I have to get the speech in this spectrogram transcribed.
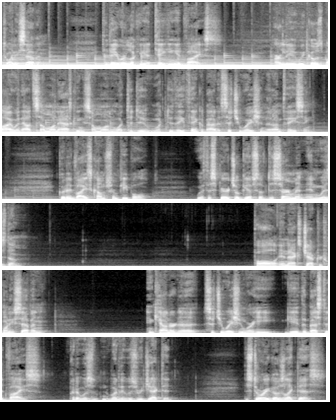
27. Today we're looking at taking advice. Hardly a week goes by without someone asking someone what to do, what do they think about a situation that I'm facing. Good advice comes from people with the spiritual gifts of discernment and wisdom. Paul in Acts chapter 27 encountered a situation where he gave the best advice, but it was but it was rejected. The story goes like this.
